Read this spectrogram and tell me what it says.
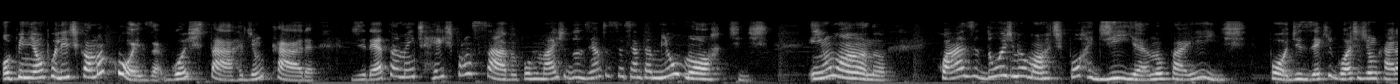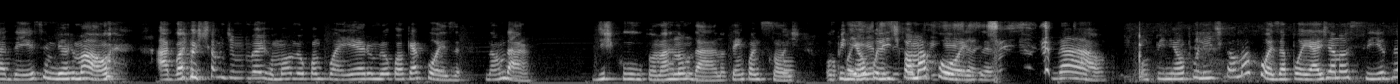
Opinião política é uma coisa. Gostar de um cara diretamente responsável por mais de 260 mil mortes em um ano, quase 2 mil mortes por dia no país, pô, dizer que gosta de um cara desse, meu irmão, agora eu chamo de meu irmão, meu companheiro, meu qualquer coisa. Não dá. Desculpa, mas não dá, não tem condições. Opinião política é uma coisa. Não, opinião política é uma coisa, apoiar genocida,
